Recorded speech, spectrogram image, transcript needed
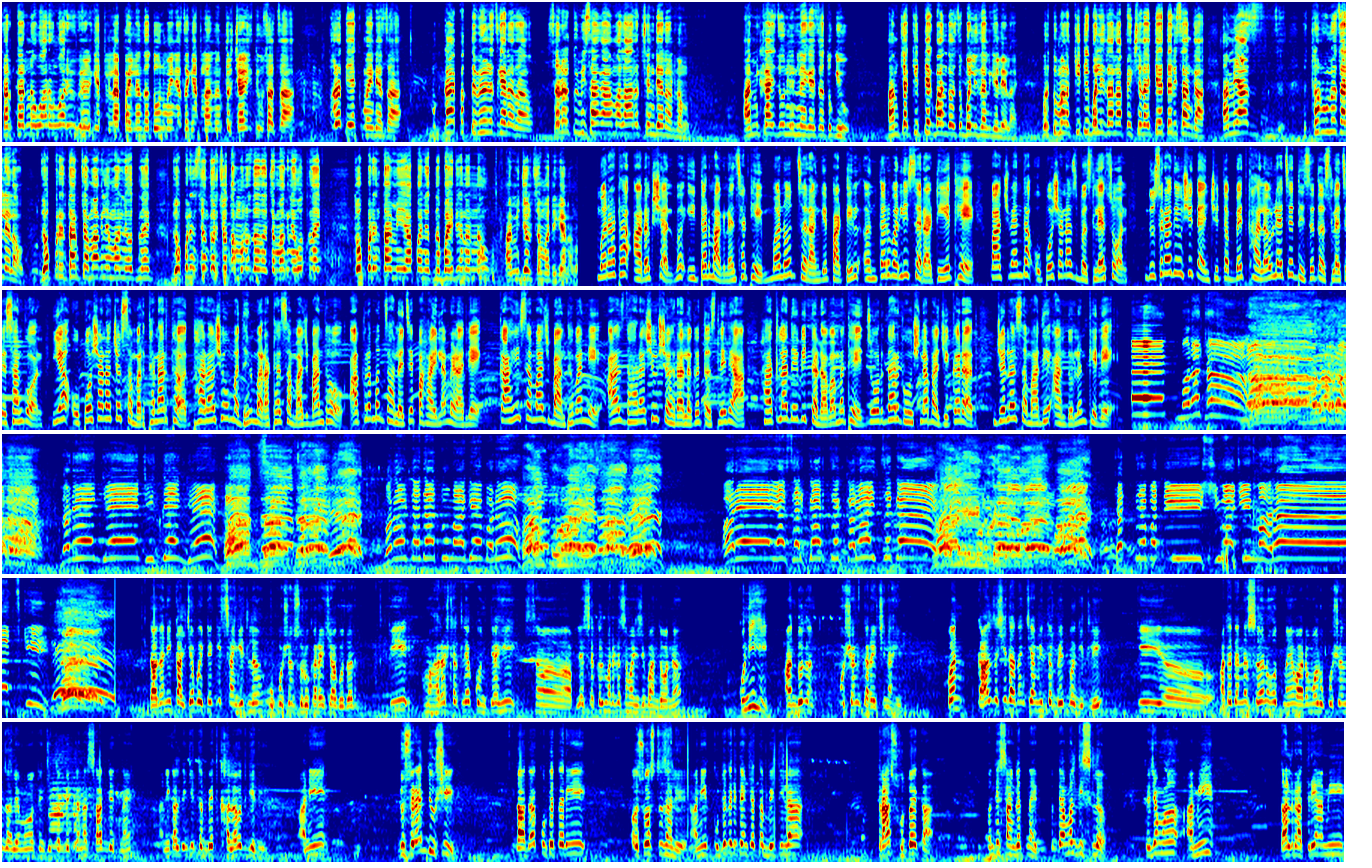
सरकारनं वारंवार वेळ घेतलेला आहे. पहिल्यांदा दोन महिन्याचा घेतला नंतर चाळीस दिवसाचा परत एक महिन्याचा. मग काय फक्त वेळच घेणार आहो? सरळ तुम्ही सांगा आम्हाला आरक्षण देणार ना आम्ही काय जो निर्णय घ्यायचा तो घेऊ. आमच्या कित्येक बांधवाचं बलिदान गेलेलं आहे. बरं तुम्हाला किती बलिदान अपेक्षित आहे ते तरी सांगा. आम्ही आज ठरवूनच आलेलो आहोत. जोपर्यंत आमच्या मागण्या मान्य होत नाहीत जोपर्यंत संघर्ष होता मनोदादाच्या मागण्या होत नाहीत तोपर्यंत आम्ही या पाण्यातनं बाहेर येणार नाही. आम्ही जलसमाधी घेणार आहोत. मराठा आरक्षण व इतर मागण्यांसाठी मनोज जरांगे पाटील अंतरवली सराटी येथे पाचव्यांदा उपोषणास बसले असून दुसऱ्या दिवशी त्यांची तब्येत खालवल्याचे दिसत असल्याचे सांगून या उपोषणाच्या समर्थनार्थ धाराशिव मधील मराठा समाज बांधव आक्रमक झाल्याचे पाहायला मिळाले. काही समाज बांधवांनी आज धाराशिव शहरालगत असलेल्या हातला देवी तलावामध्ये जोरदार घोषणाबाजी करत जलसमाधी आंदोलन केले. मराठा! जीतेंगे हम सब लड़ेंगे मनोज दादा तुम आगे बढ़ो। हम तुम्हारे साथ हैं। अरे या सरकारचं करायचं काय? छत्रपती शिवाजी महाराज की। दादांनी कालच्या बैठकीत सांगितलं उपोषण सुरू करायच्या अगोदर की महाराष्ट्रातल्या कोणत्याही स आपल्या सकल मराठा समाजाच्या बांधवांना कुणीही आंदोलन उपोषण करायचे नाहीत पण काल जशी दादांची आम्ही तब्येत बघितली की आता त्यांना सहन होत नाही वारंवार उपोषण झाल्यामुळं त्यांची तब्येत त्यांना साथ देत नाही आणि काल त्यांची तब्येत खालावत गेली. आणि दुसऱ्याच दिवशी दादा कुठेतरी अस्वस्थ झाले आणि कुठेतरी त्यांच्या तब्येतीला त्रास होतोय का? पण ते सांगत नाहीत. पण ते आम्हाला दिसलं. त्याच्यामुळं आम्ही काल रात्री आम्ही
